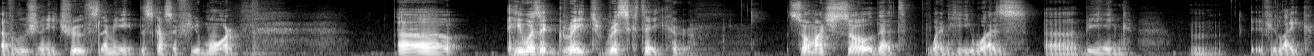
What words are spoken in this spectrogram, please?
evolutionary truths. Let me discuss a few more. Uh, he was a great risk taker. So much so that when he was uh, being, mm, if you like,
